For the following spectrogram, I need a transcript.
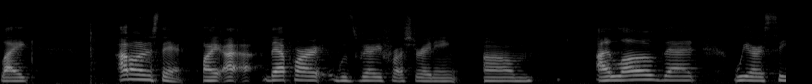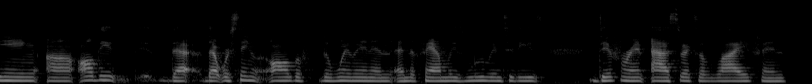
Like i don't understand. Like I, I, that part was very frustrating. Um I love that we are seeing uh, all the that that we're seeing all the the women and and the families move into these different aspects of life, and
